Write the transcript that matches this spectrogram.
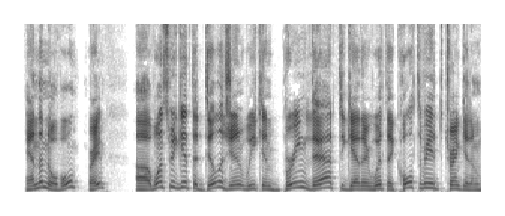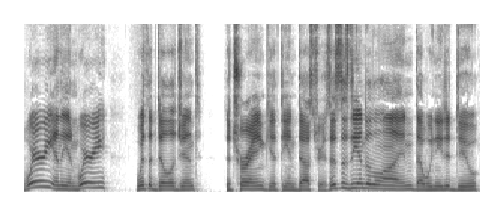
and the noble, right? Uh, once we get the diligent, we can bring that together with the cultivated to try and get unwary, and the unwary with the diligent to try and get the industrious. This is the end of the line that we need to do.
